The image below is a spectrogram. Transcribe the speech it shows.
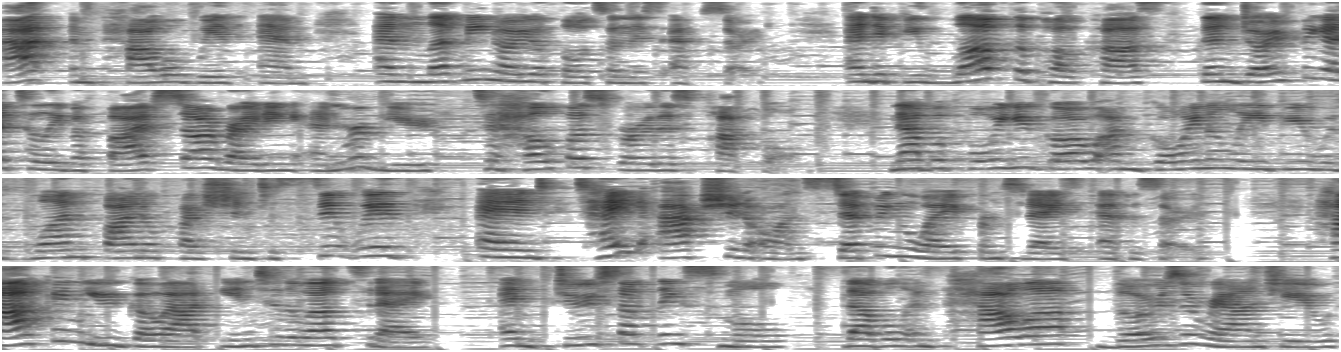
at Empower With Em and let me know your thoughts on this episode. And if you love the podcast, then don't forget to leave a five star rating and review to help us grow this platform. Now, before you go, I'm going to leave you with one final question to sit with and take action on stepping away from today's episode. How can you go out into the world today and do something small that will empower those around you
